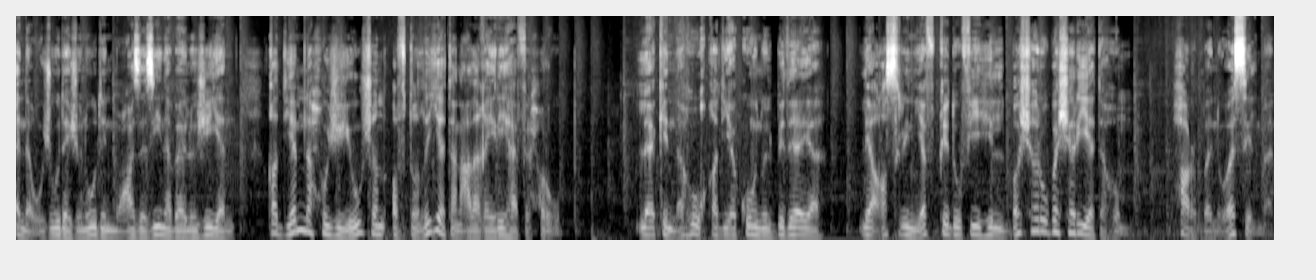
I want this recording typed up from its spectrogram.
أن وجود جنود معززين بيولوجيا قد يمنح جيوشا أفضلية على غيرها في الحروب. لكنه قد يكون البداية لعصر يفقد فيه البشر بشريتهم حربا وسلما.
